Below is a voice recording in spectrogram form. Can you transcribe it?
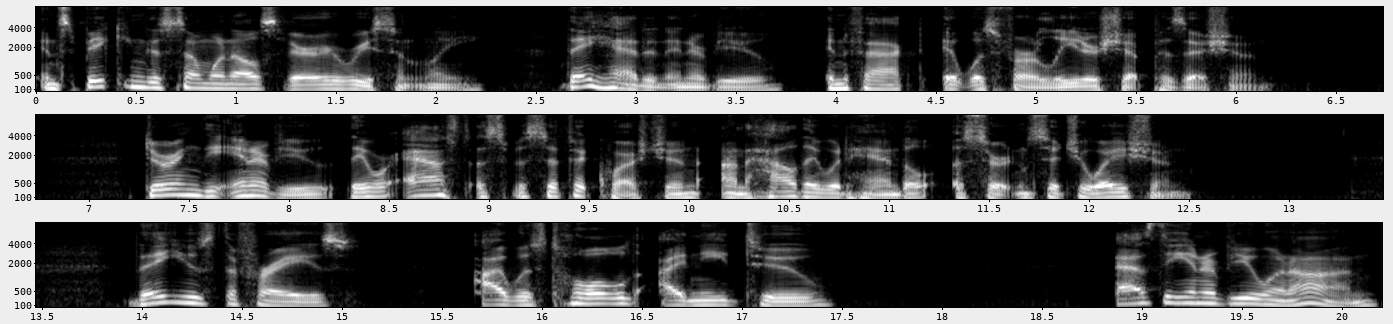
In speaking to someone else very recently, they had an interview. In fact, it was for a leadership position. During the interview, they were asked a specific question on how they would handle a certain situation they used the phrase, I was told I need to. As the interview went on,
